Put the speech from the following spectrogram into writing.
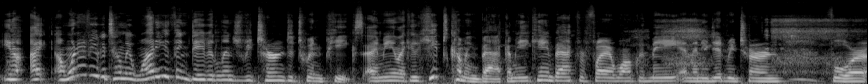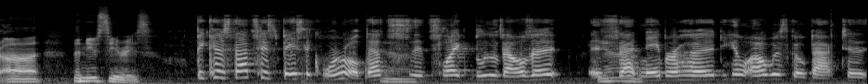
You know, I, I wonder if you could tell me why do you think David Lynch returned to Twin Peaks? I mean, like he keeps coming back. I mean, he came back for Fire Walk with Me, and then he did return for uh, the new series. Because that's his basic world. That's it's like Blue Velvet. It's Yeah. that neighborhood. He'll always go back to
